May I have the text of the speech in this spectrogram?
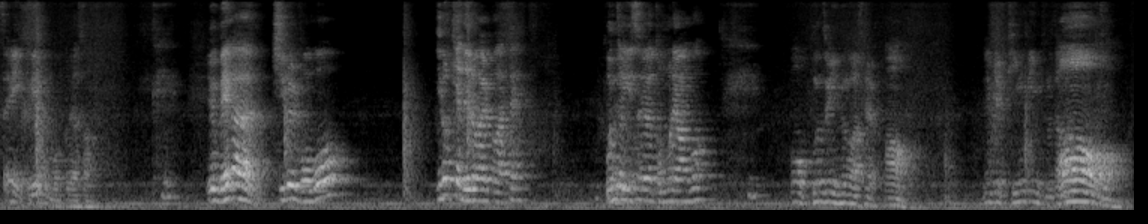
쌤이 그림을 못 그려서. 이 매가 G를 보고 이렇게 내려갈 것 같아? 본 적 있어요? 동물의 왕국? 어, 본 적 있는 것 같아요. 어. 이게 빙빙 돌다. 어,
